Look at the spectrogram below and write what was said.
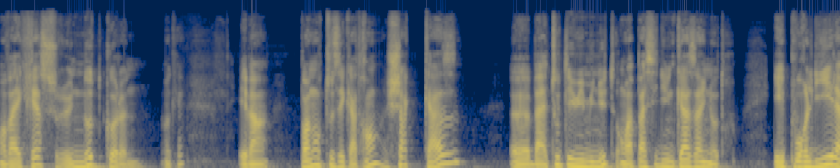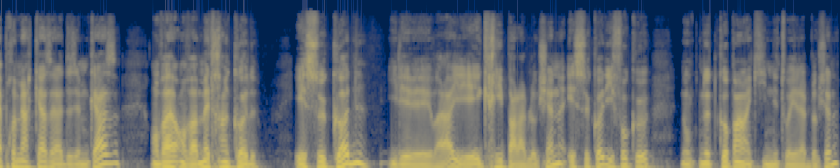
on va écrire sur une autre colonne. Ok? Et ben, pendant tous ces quatre ans, chaque case, euh, bah, toutes les huit minutes, on va passer d'une case à une autre. Et pour lier la première case à la deuxième case, on va, on va mettre un code. Et ce code, il est, voilà, il est écrit par la blockchain. Et ce code, il faut que donc notre copain qui nettoyait la blockchain,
